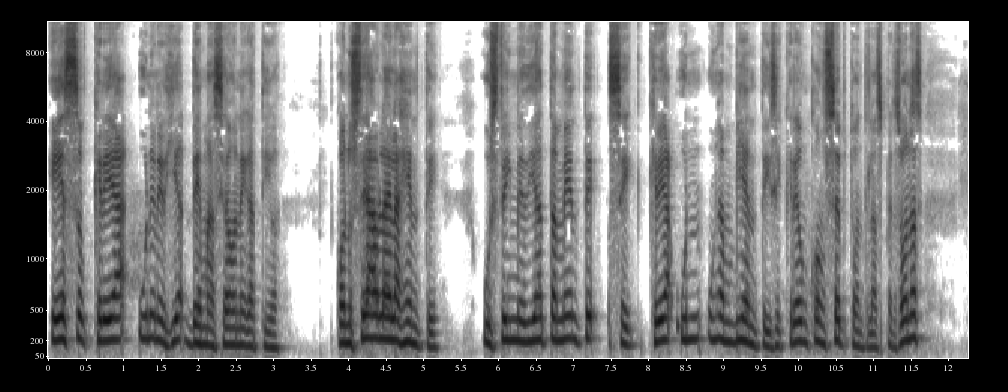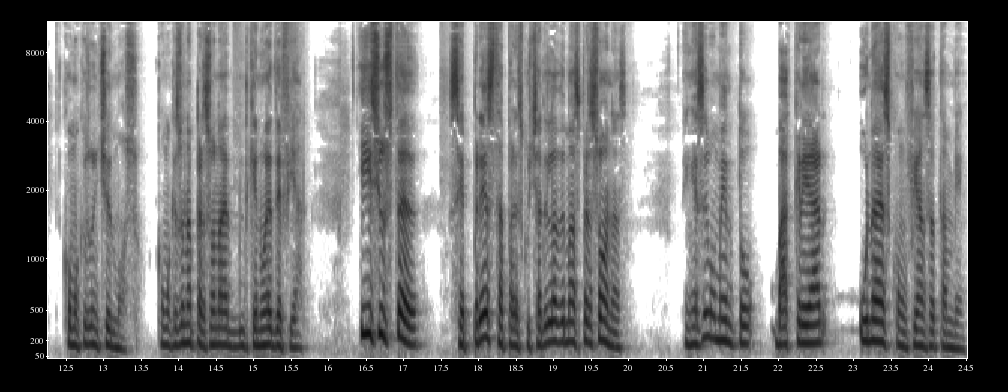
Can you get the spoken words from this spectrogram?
eso crea una energía demasiado negativa. Cuando usted habla de la gente, usted inmediatamente se crea un, ambiente y se crea un concepto ante las personas como que es un chismoso, como que es una persona que no es de fiar. Y si usted se presta para escuchar de las demás personas, en ese momento va a crear una desconfianza también.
